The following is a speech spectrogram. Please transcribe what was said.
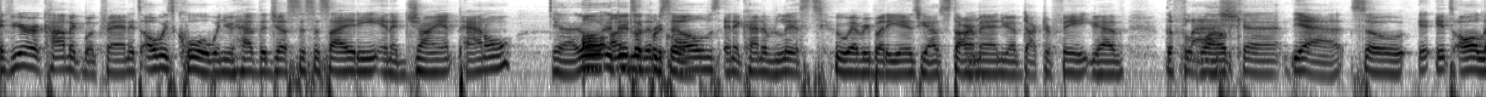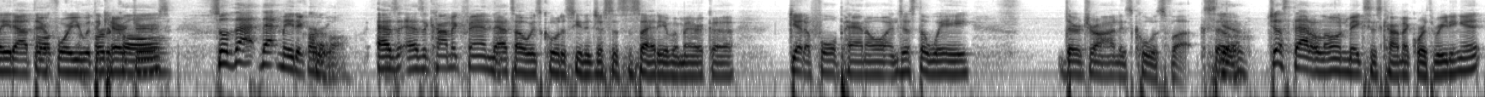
if you're a comic book fan, it's always cool when you have the Justice Society in a giant panel. Yeah, it, All it unto did look pretty cool. themselves, and it kind of lists who everybody is. You have Starman, you have Doctor Fate, you have the Flash, Wildcat. yeah, so it, it's all laid out there Hol- for you with the characters. So that that made it cool. As as a comic fan, that's always cool to see the Justice Society of America get a full panel, and just the way they're drawn is cool as fuck. So Yeah. Just that alone makes this comic worth reading it.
